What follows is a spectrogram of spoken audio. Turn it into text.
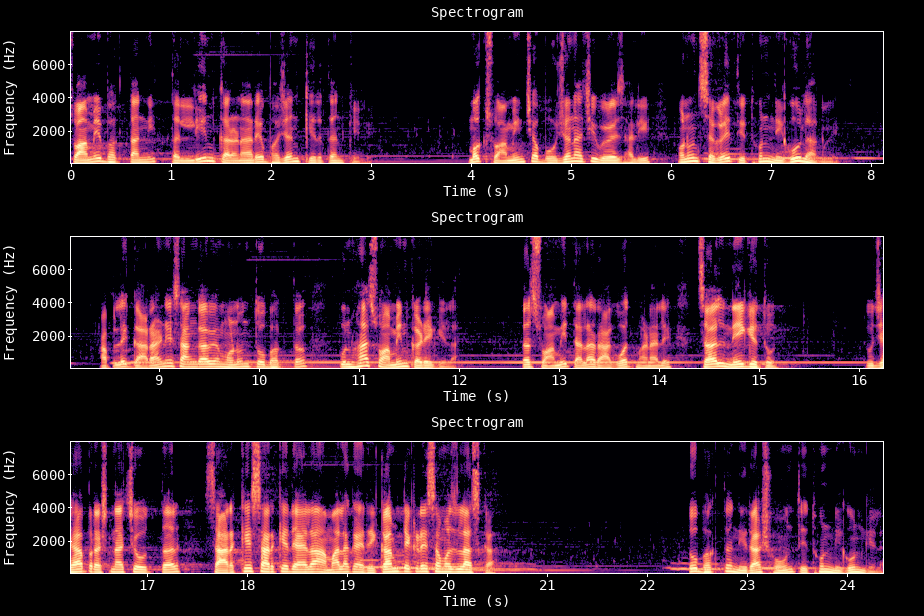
स्वामी भक्तांनी तल्लीन करणारे भजन कीर्तन केले. मग स्वामींच्या भोजनाची वेळ झाली म्हणून सगळे तिथून निघू लागले. आपले गाराणे सांगावे म्हणून तो भक्त पुन्हा स्वामींकडे गेला. तर स्वामी त्याला रागवत म्हणाले चल ने घेतून. तुझ्या प्रश्नाचे उत्तर सारखे सारखे द्यायला आम्हाला काय रिकाम टेकडे समजलास का? तो भक्त निराश होऊन तिथून निघून गेला.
